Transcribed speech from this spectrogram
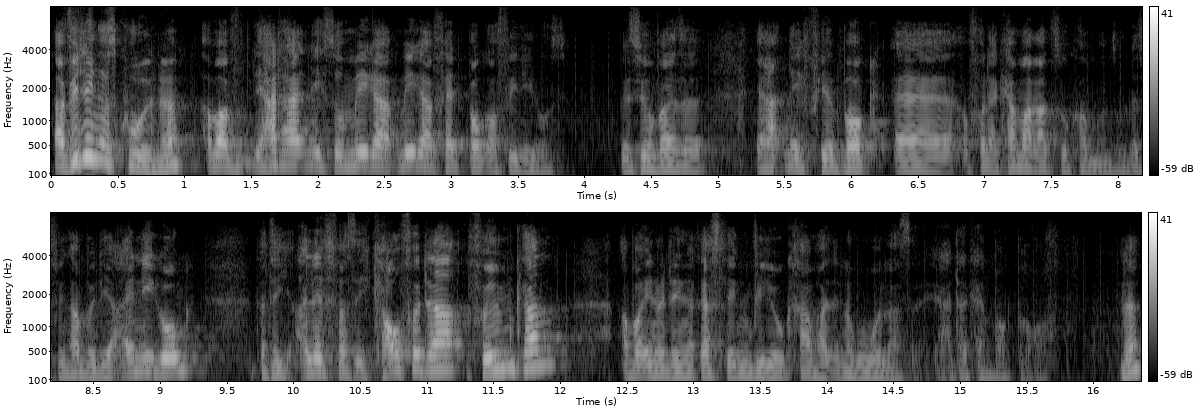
Aber Witting ist cool, ne? Aber der hat halt nicht so mega, mega fett Bock auf Videos. Beziehungsweise er hat nicht viel Bock, äh, vor der Kamera zu kommen und so. Deswegen haben wir die Einigung, dass ich alles, was ich kaufe, da filmen kann, aber ihn mit den restlichen Videokram halt in Ruhe lasse. Er hat da keinen Bock drauf. Ne?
